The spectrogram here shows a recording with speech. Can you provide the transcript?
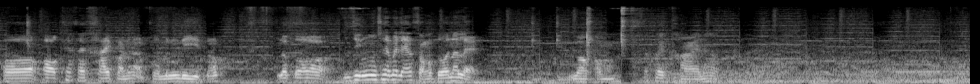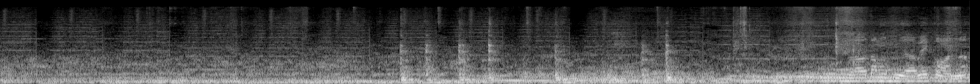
พอออกแค่คล้ายๆก่อนนะครับเผื่อมันดีดเนาะแล้วก็จริงๆต้องใช้แม่แรงสองตัวนั่นแหละลองเอาค่อยๆคลายนะครับเราต้องเผื่อไว้ก่อนเนาะ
